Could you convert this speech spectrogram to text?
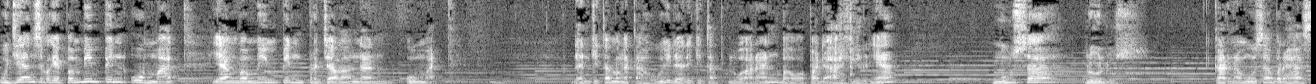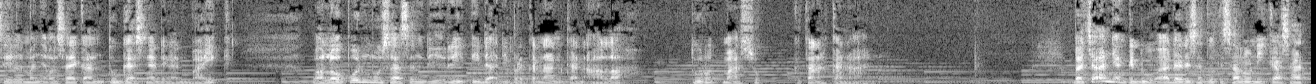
Ujian sebagai pemimpin umat yang memimpin perjalanan umat. Dan kita mengetahui dari kitab keluaran bahwa pada akhirnya Musa lulus. Karena Musa berhasil menyelesaikan tugasnya dengan baik, walaupun Musa sendiri tidak diperkenankan Allah turut masuk ke tanah Kanaan. Bacaan yang kedua dari 1 Tesalonika 1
